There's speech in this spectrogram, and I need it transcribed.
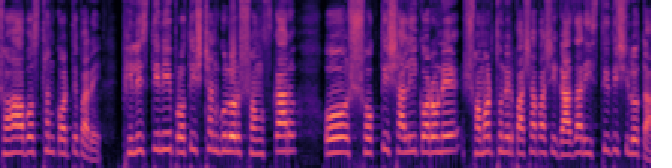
সহাবস্থান করতে পারে। ফিলিস্তিনি প্রতিষ্ঠানগুলোর সংস্কার ও শক্তিশালীকরণে সমর্থনের পাশাপাশি গাজার স্থিতিশীলতা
